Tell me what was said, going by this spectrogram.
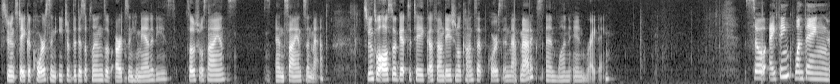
Students take a course in each of the disciplines of arts and humanities, social science, and science and math. Students will also get to take a foundational concept course in mathematics and one in writing. So I think one thing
